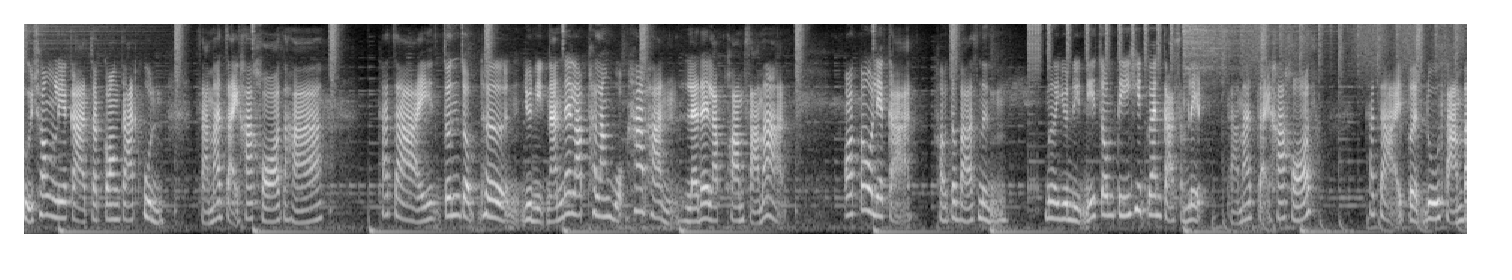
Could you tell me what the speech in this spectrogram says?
สู่ช่องเรียการ์ดจากกองการ์ดคุณ สามารถจ่ายค่าคอสนะคะ ถ้าจ่ายจนจบเทิร์นยูนิตนั้นได้รับพลังบวก 5,000 และได้รับความสามารถออโต้เรียการ์ดเคาน์เตอร์บาส1 เมื่อยูนิตนี้โจมตีฮิตแวนการ์ดสำเร็จ สามารถจ่ายค่าคอส ถ้าจ่ายเปิดดู 3 ใบ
